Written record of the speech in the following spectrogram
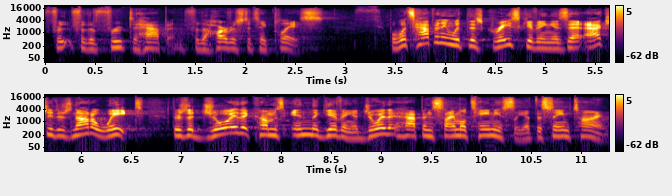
for, for the fruit to happen, for the harvest to take place. But what's happening with this grace giving is that actually there's not a wait. There's a joy that comes in the giving, a joy that happens simultaneously at the same time.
